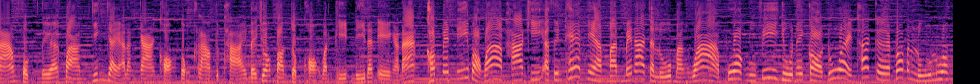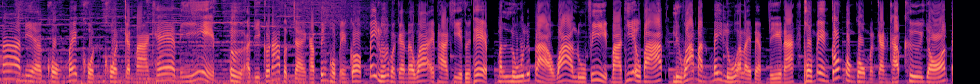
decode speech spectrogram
น้ำสมเนื้อความยิ่งใหญ่อลังการของสงครามสุดท้ายในช่วงตอนจบของวันพีชนี้นั่นเองอะนะ คอมเมนต์นี้บอกว่าภาคีอสุนเทพเนี่ยมันไม่น่าจะรู้มั้งว่าพวกลูฟี่อยู่ในเกาะด้วย ถ้าเกิดว่ามันรู้ล่วงหน้าเนี่ยคงไม่ขนคนกันมาแค่นี้ เอออันนี้ก็น่าสนใจครับ ซึ่งผมเองก็ไม่รู้เหมือนกันนะว่าไอ้ภาคีอสุนเทพมันรู้หรือเปล่าว่าลูฟี่มาที่เอลบาร์หรือว่ามันไม่รู้อะไรแบบนี้นะ ผมเองก็งงๆเหมือนกันครับ คือย้อนไป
